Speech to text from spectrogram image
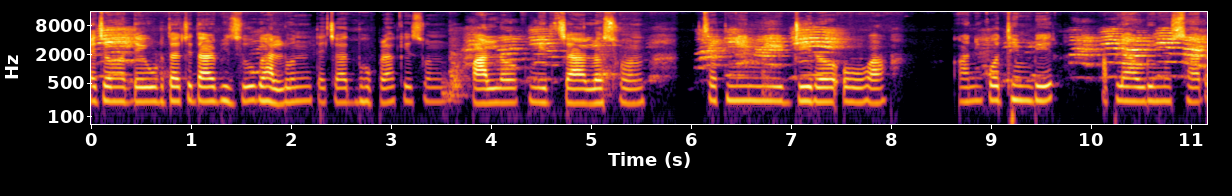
याच्यामध्ये उडदाची डाळ भिजू घालून त्याच्यात भोपळा किसून पालक मिरच्या लसूण चटणी मीठ जिरं ओवा आणि कोथिंबीर आपल्या आवडीनुसार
